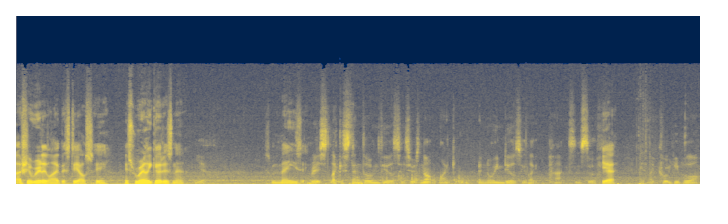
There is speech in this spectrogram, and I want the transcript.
I actually really like this DLC. It's really good, isn't it? Yeah. It's amazing. But it's like a standalone DLC, so it's not like annoying DLC like packs and stuff. Yeah. Like cutting people off.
